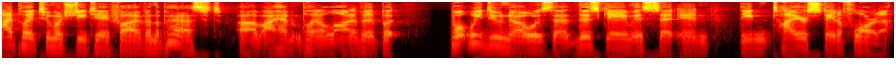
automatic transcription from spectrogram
I played too much GTA 5 in the past. Um, I haven't played a lot of it, but what we do know is that this game is set in the entire state of Florida,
